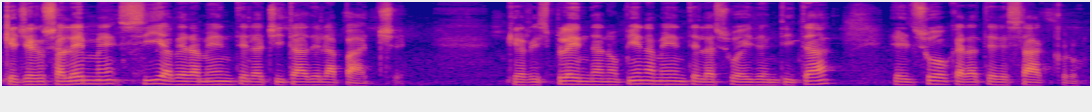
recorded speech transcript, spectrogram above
che Gerusalemme sia veramente la città della pace, che risplendano pienamente la sua identità e il suo carattere sacro,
